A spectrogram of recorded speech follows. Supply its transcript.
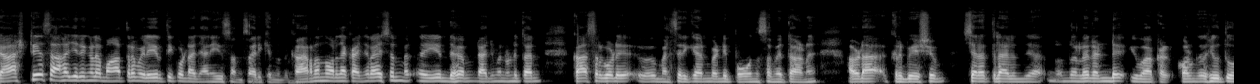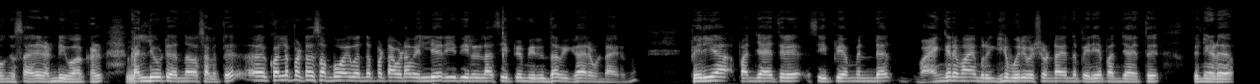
രാഷ്ട്രീയ സാഹചര്യങ്ങളെ മാത്രം വിലയിരുത്തിക്കൊണ്ടാണ് ഞാൻ ഈ സംസാരിക്കുന്നത് കാരണം എന്ന് പറഞ്ഞാൽ കഴിഞ്ഞ പ്രാവശ്യം ഈ ഇദ്ദേഹം രാജ്മോഹൻ ഉണ്ണിത്താൻ കാസർഗോഡ് മത്സരിക്കാൻ വേണ്ടി പോകുന്ന സമയത്താണ് അവിടെ കൃപേഷും ശരത് ലാലും എന്നുള്ള രണ്ട് യുവാക്കൾ കോൺഗ്രസ് യൂത്ത് കോൺഗ്രസ് ആയ രണ്ട് യുവാക്കൾ. കല്യൂട്ട് എന്ന സ്ഥലത്ത് കൊല്ലപ്പെട്ട സംഭവമായി ബന്ധപ്പെട്ട് അവിടെ വലിയ രീതിയിലുള്ള സി പി എം വിരുദ്ധ വികാരം ഉണ്ടായിരുന്നു പെരിയ പഞ്ചായത്തിൽ സി പി എമ്മിന്റെ ഭയങ്കരമായ മൃഗീയ ഭൂരിപക്ഷം ഉണ്ടായിരുന്ന പെരിയ പഞ്ചായത്ത് പിന്നീട്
